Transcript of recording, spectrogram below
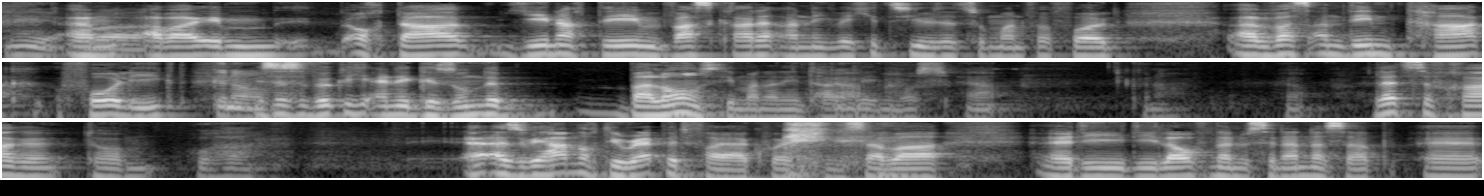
Nee, ähm, aber, ähm, aber eben auch da, je nachdem, was gerade anliegt, welche Zielsetzung man verfolgt, äh, was an dem Tag vorliegt, genau. ist es wirklich eine gesunde Balance, die man an den Tag ja, legen muss. Ja, genau. Ja. Letzte Frage, Torben. Oha. Äh, also wir haben noch die Rapid-Fire-Questions, aber äh, die, die laufen dann ein bisschen anders ab. Äh,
